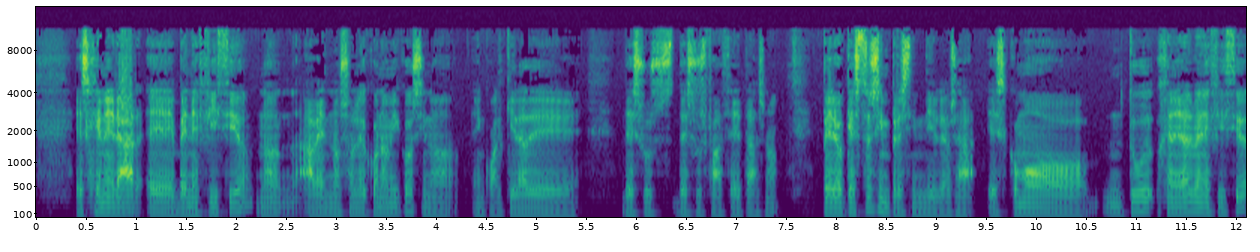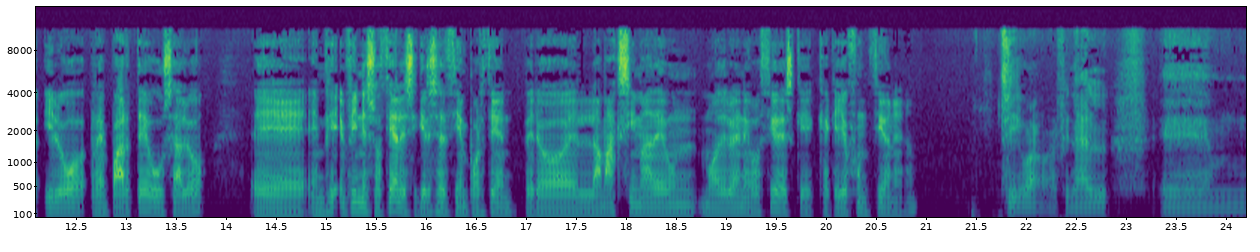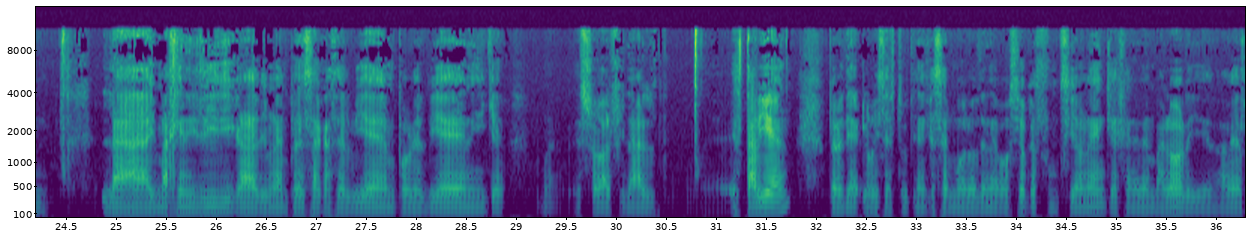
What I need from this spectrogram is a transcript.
generar eh, beneficio, no, a ver, no solo económico, sino en cualquiera de, sus, facetas, ¿no? Pero que esto es imprescindible, o sea, es como tú generas el beneficio y luego reparte o úsalo eh, en, fines sociales, si quieres el 100%, pero la máxima de un modelo de negocio es que, que aquello funcione, ¿no? Sí, bueno, al final em, la imagen lírica de una empresa que hace el bien por el bien y que eso al final está bien, pero lo dices tú, tiene que ser modelos de negocio que funcionen, que generen valor y a ver,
